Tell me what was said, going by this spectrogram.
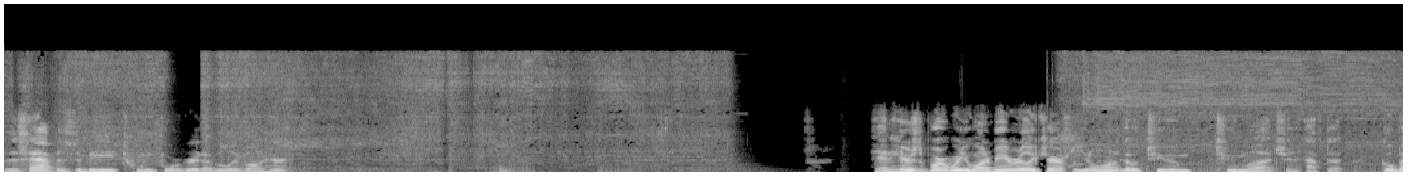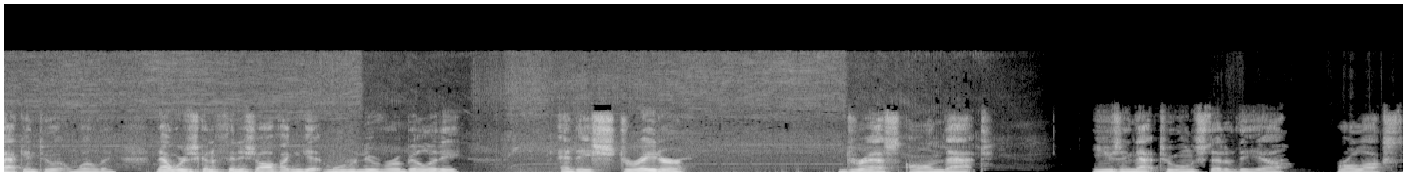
This happens to be 24 grit, I believe, on here. And here's the part where you want to be really careful. You don't want to go too too much and have to go back into it and welding. Now we're just going to finish off. I can get more maneuverability and a straighter dress on that using that tool instead of the uh, Rolox.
